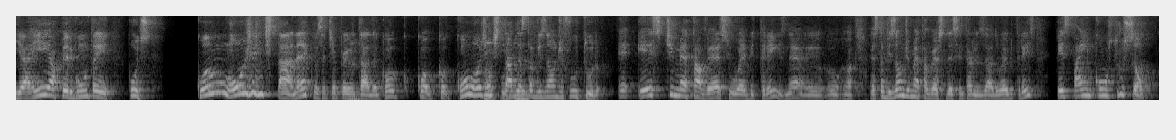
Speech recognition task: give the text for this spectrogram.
e aí a pergunta aí, putz, quão longe a gente está, né? Que você tinha perguntado, quão, quão, quão longe a gente está dessa visão de futuro? É, este metaverso Web3, né? Esta visão de metaverso descentralizado Web3 está em construção.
